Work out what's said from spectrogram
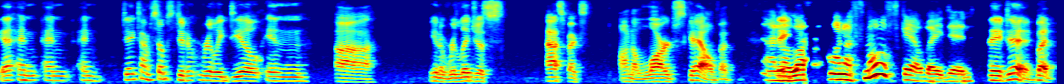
Yeah, and and and daytime soaps didn't really deal in uh, you know religious aspects on a large scale, but on they, a lot, on a small scale they did. They did, but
